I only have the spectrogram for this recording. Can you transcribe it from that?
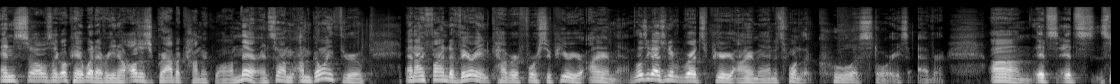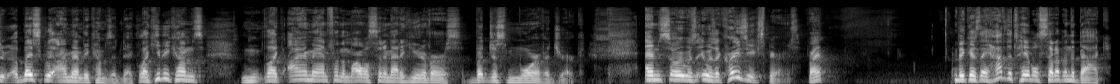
And so I was like, okay, whatever, you know, I'll just grab a comic while I'm there. And so I'm, I'm going through and I find a variant cover for Superior Iron Man. Those of you guys who never read Superior Iron Man, it's one of the coolest stories ever. Um, it's it's basically Iron Man becomes a dick. Like he becomes like Iron Man from the Marvel Cinematic Universe, but just more of a jerk. And so it was it was a crazy experience, right? because they have the table set up in the back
